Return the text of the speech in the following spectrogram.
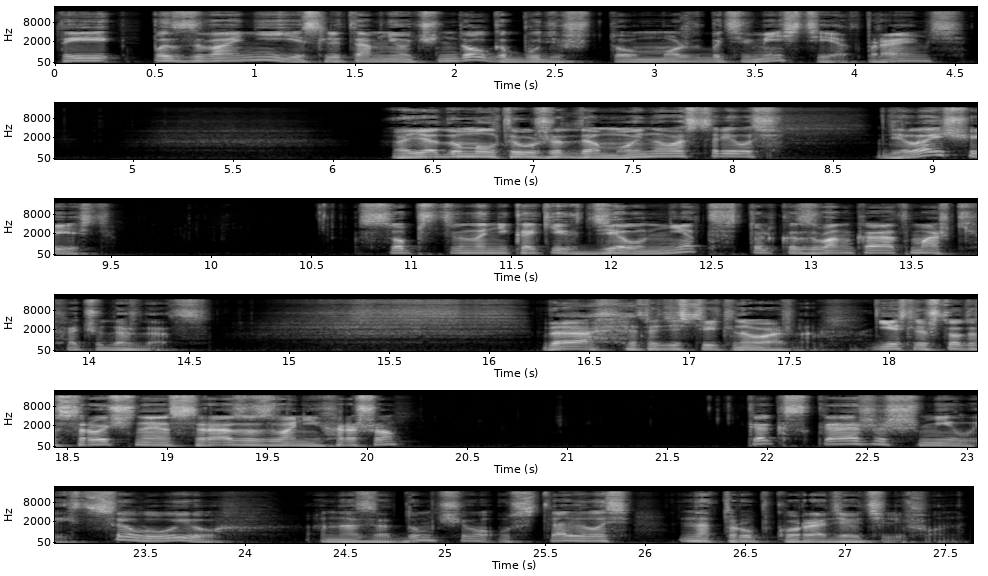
ты позвони, если там не очень долго будешь, то, может быть, вместе и отправимся. А я думал, ты уже домой навострилась. Дела еще есть? Собственно, никаких дел нет, только звонка от Машки хочу дождаться. Да, это действительно важно. Если что-то срочное, сразу звони, хорошо? Как скажешь, милый, целую. Она задумчиво уставилась на трубку радиотелефона.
